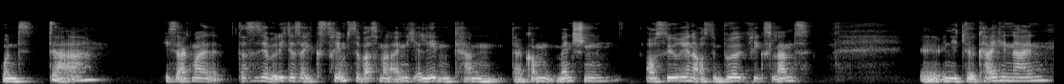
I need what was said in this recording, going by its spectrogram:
Und da, ich sag mal, das ist ja wirklich das Extremste, was man eigentlich erleben kann. Da kommen Menschen aus Syrien, aus dem Bürgerkriegsland, äh, in die Türkei hinein,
